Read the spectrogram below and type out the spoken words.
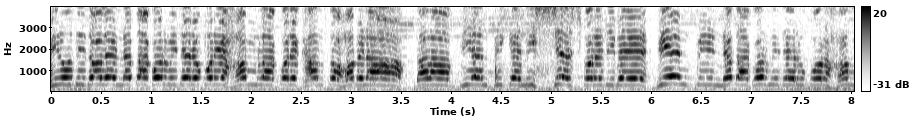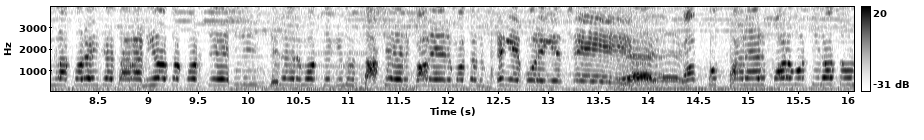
বিরোধী দলের নেতা কর্মীদের উপরে হামলা করে ক্ষান্ত হবে না। তারা বিএনপি কে নিঃশেষ করে দিবে। বিএনপির নেতা কর্মীদের উপর হামলা করেই যে তারা নিহত করছে, তিরিশ দিনের মধ্যে কিন্তু তাসের ঘরের মতন ভেঙে পড়ে গেছে। অভ্যুত্থানের পরবর্তী নতুন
